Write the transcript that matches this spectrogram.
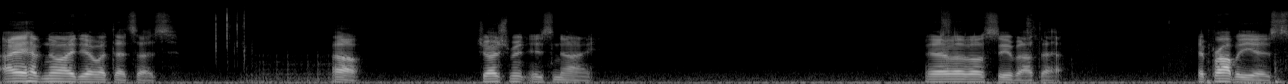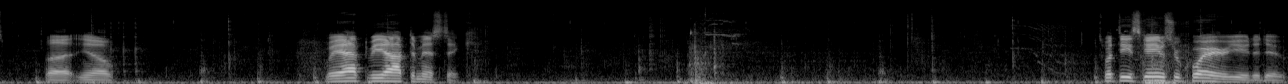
I have no idea what that says. Oh. Judgment is nigh. Yeah, we'll, we'll see about that. It probably is. But, you know, we have to be optimistic. It's what these games require you to do.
